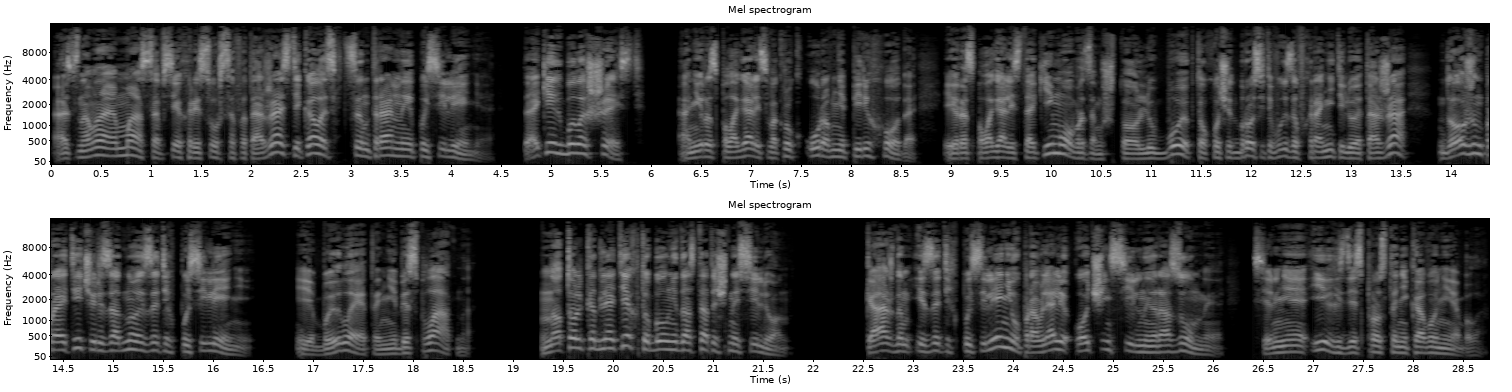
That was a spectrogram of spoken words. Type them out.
Основная масса всех ресурсов этажа стекалась в центральные поселения, Таких было шесть. Они располагались вокруг уровня перехода и располагались таким образом, что любой, кто хочет бросить вызов хранителю этажа, должен пройти через одно из этих поселений. И было это не бесплатно. Но только для тех, кто был недостаточно силен. Каждым из этих поселений управляли очень сильные разумные. Сильнее их здесь просто никого не было.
